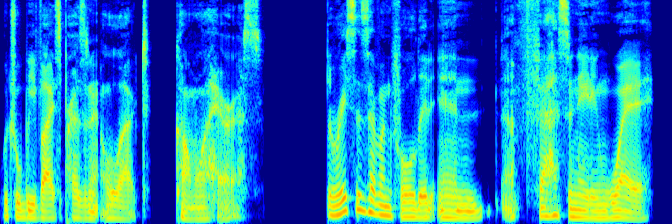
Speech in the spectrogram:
which will be Vice President elect Kamala Harris. The races have unfolded in a fascinating way.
